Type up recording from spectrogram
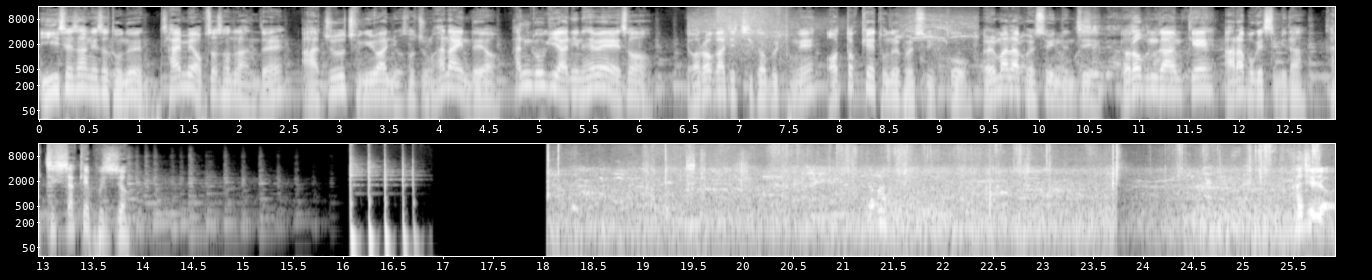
이 세상에서 돈은 삶에 없어서는 안 될 아주 중요한 요소 중 하나인데요. 한국이 아닌 해외에서 여러 가지 직업을 통해 어떻게 돈을 벌 수 있고 얼마나 벌 수 있는지 여러분과 함께 알아보겠습니다. 같이 시작해 보시죠. 가시죠.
